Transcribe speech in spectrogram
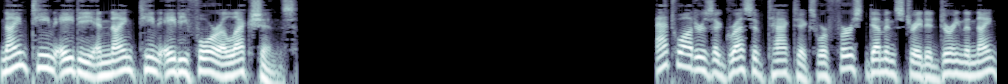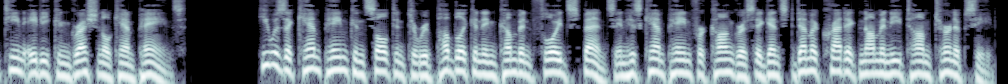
1980 and 1984 elections. Atwater's aggressive tactics were first demonstrated during the 1980 congressional campaigns. He was a campaign consultant to Republican incumbent Floyd Spence in his campaign for Congress against Democratic nominee Tom Turnipseed.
